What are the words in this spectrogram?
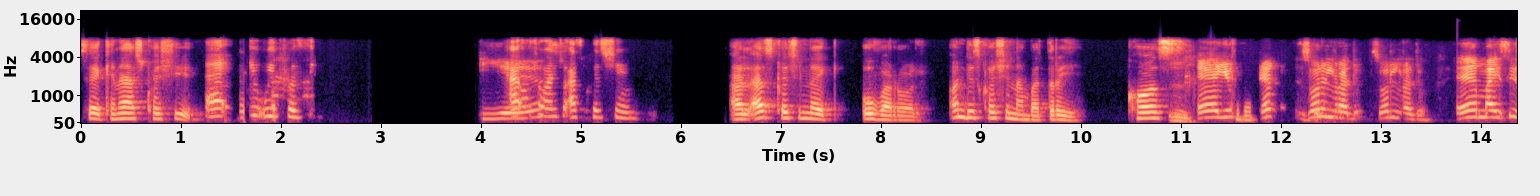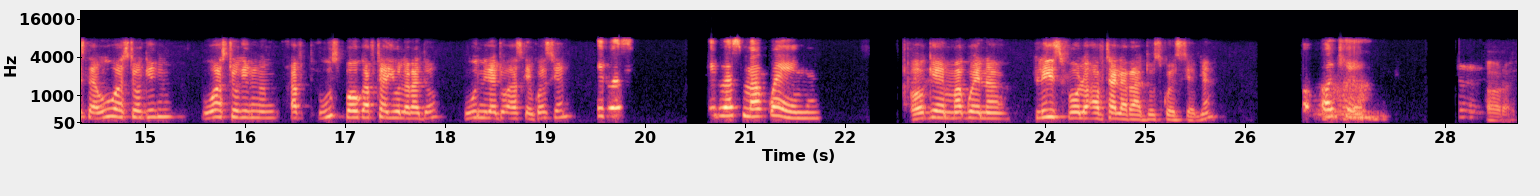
say, can I ask question? Uh, we proceed. Yes. I also want to ask question. I'll ask question like overall on this question number three. Cause Eh, you, eh, sorry, Lerato. Sorry, Lerato. Eh, my sister, who was talking? Who was talking? After, who spoke after you, Lerato? Who needed to ask a question? It was it was Makwena. Okay, Makwena, please follow after Lerato's question. Eh? Okay. All right.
